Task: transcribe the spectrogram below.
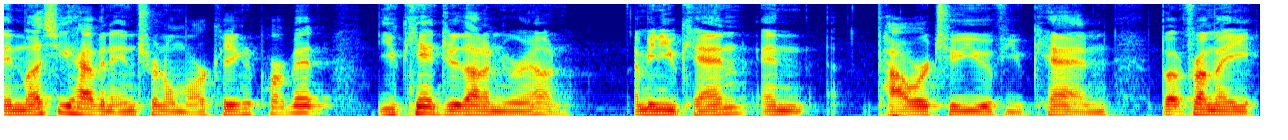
unless you have an internal marketing department, you can't do that on your own. I mean, you can and power to you if you can, but from a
